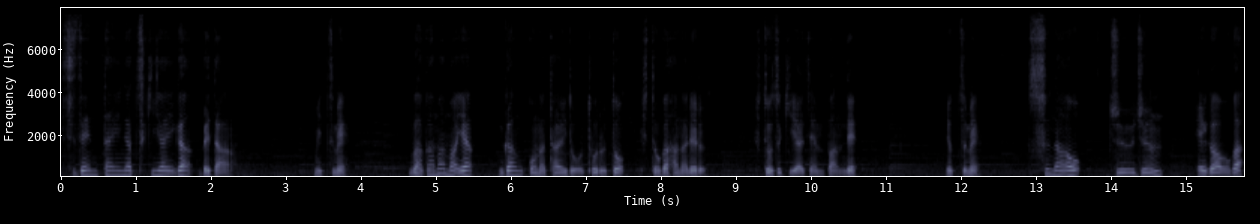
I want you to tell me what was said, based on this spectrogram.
自然体な付き合いがベター。3つ目わがままや頑固な態度をとると人が離れる。人付き合い全般で。4つ目素直従順笑顔が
